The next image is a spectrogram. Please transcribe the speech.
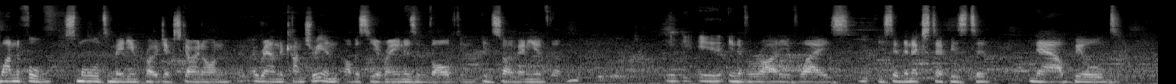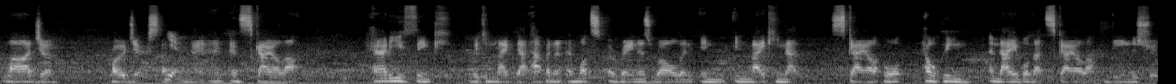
wonderful small to medium projects going on around the country, and obviously Arena's involved in, in so many of them in, in, a variety of ways. You said the next step is to now build larger projects yeah. and, and, scale up. How do you think we can make that happen, and what's Arena's role in, in, in making that scale or helping enable that scale up in the industry?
